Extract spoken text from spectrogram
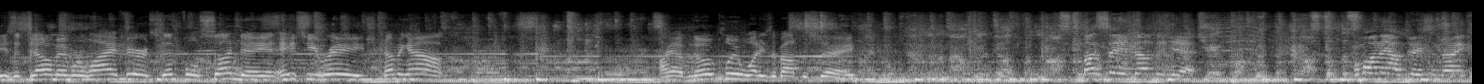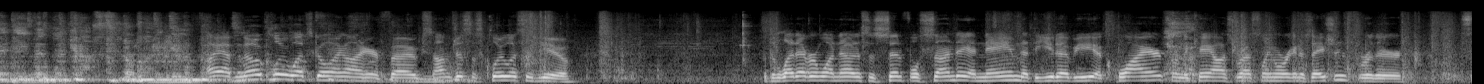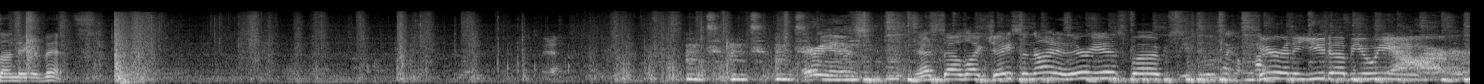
Ladies and gentlemen, we're live here at Sinful Sunday and AC Rage coming out. I have no clue what he's about to say. I'm not saying nothing yet. Come on out, Jason Knight. I have no clue what's going on here, folks. I'm just as clueless as you. But to let everyone know, this is Sinful Sunday, a name that the UWE acquired from the Chaos Wrestling Organization for their Sunday events. There he is. That sounds like Jason Knight, and there he is, folks. He like. Here in the UWE.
